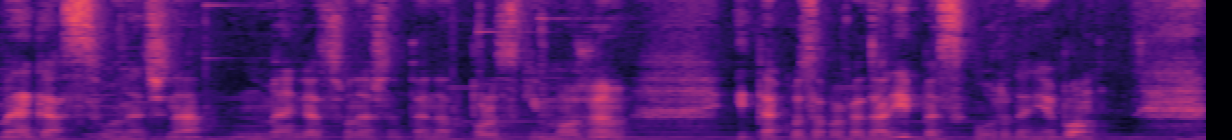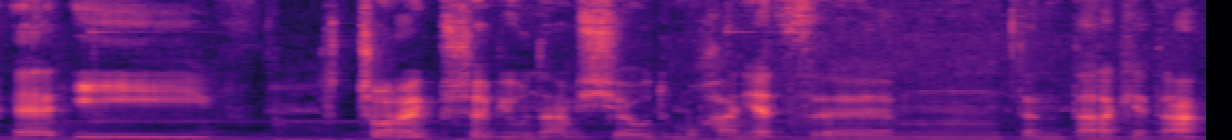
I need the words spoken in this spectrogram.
mega słoneczna, mega słoneczna tutaj nad polskim morzem i tak zapowiadali, bezchmurne niebo. E, I wczoraj przebił nam się dmuchaniec, e, ten, ta rakieta.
